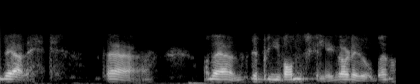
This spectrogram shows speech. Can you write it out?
det er det ikke. Det er og det, det blir vanskelig i garderoben.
